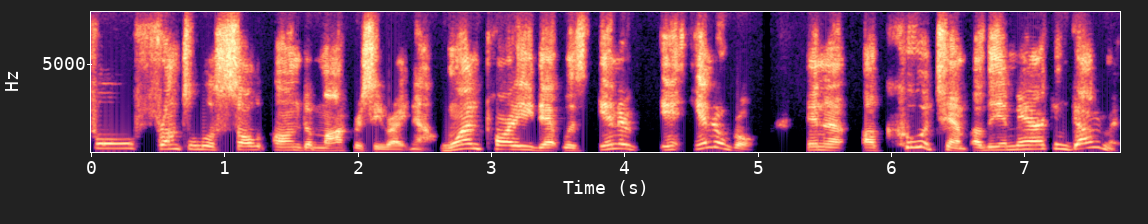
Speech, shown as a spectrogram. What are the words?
full frontal assault on democracy right now, one party that was inter- integral in a, a coup attempt of the American government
